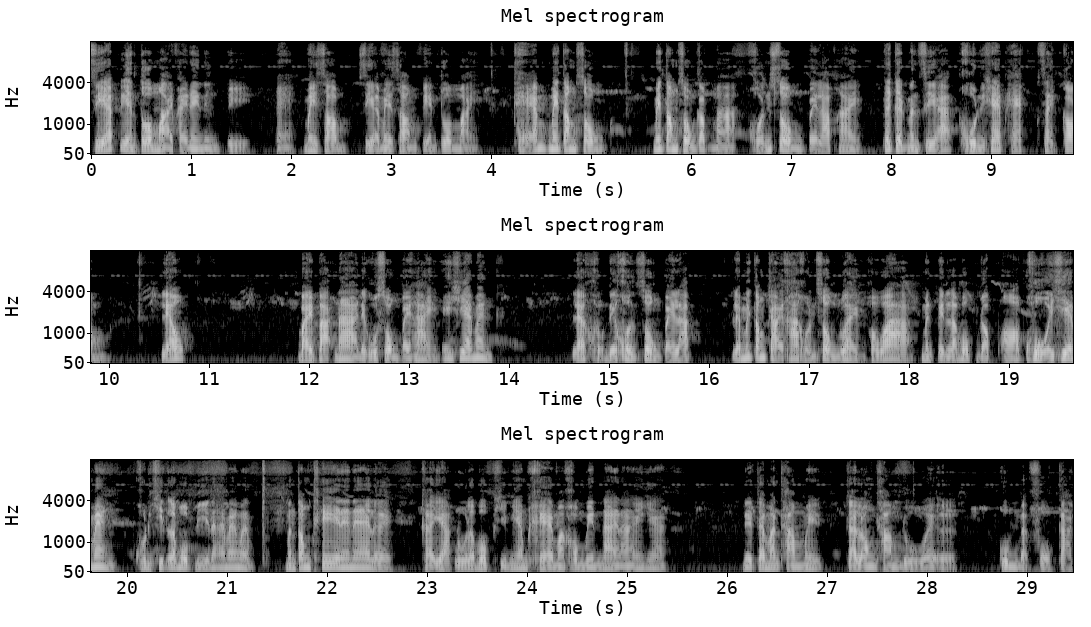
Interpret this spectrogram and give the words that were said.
เสียเปลี่ยนตัวใหม่ภายในหนึ่งปีไม่ซ่อมเสียไม่ซ่อมเปลี่ยนตัวใหม่ แถมไม่ต้องส่ง ไม่ต้องส่งกลับมา ขนส่งไปรับให้ ถ้าเกิดมันเสียคุณแค่แพ็คใส่กล่อง แล้วใบปะหน้าเดี๋ยวกูส่งไปให้ไอ้เฮียแม่ง แล้วเดี๋ยวขนส่งไปรับ แล้วไม่ต้องจ่ายค่าขนส่งด้วย เพราะว่ามันเป็นระบบดรอปออฟโอ้โหไอ้เฮียแม่งคนคิดระบบนี้ได้แม่งแบบมันต้องเท่แน่ๆเลยใครอยากรู้ระบบพรีเมียมแคร์มาคอมเมนต์ได้นะไอ้เฮียเดี๋ยวจะมาทำให้จะลองทำดูไว้เออ กลุ่มแบบโฟกัส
